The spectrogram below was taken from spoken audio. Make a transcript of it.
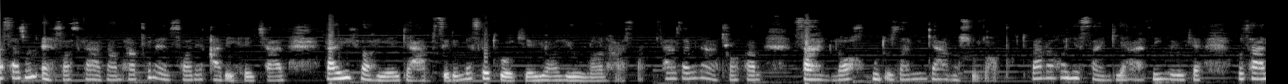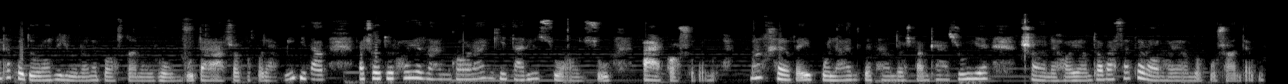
پس از اون احساس کردم همچون انسانی قوی هیکل در یک ناحیه گرمسیری مثل ترکیه یا یونان هستم. سرزمین اطرافم سنگلاخ بود و زمین گرم و سوزاب بود. بناهای سنگی عظیمی رو که متعلق به دوران یونان باستان و روم بود در اطراف خودم می‌دیدم و چادرهای رنگارنگی در این سو آن سو برپا شده بودند من خرقهای بلند به تن داشتم که از روی شانه هایم تا وسط رانهایم رو پوشانده بود.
